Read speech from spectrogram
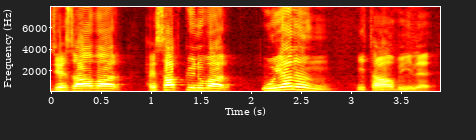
ceza var, hesap günü var. Uyanın hitabı ile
